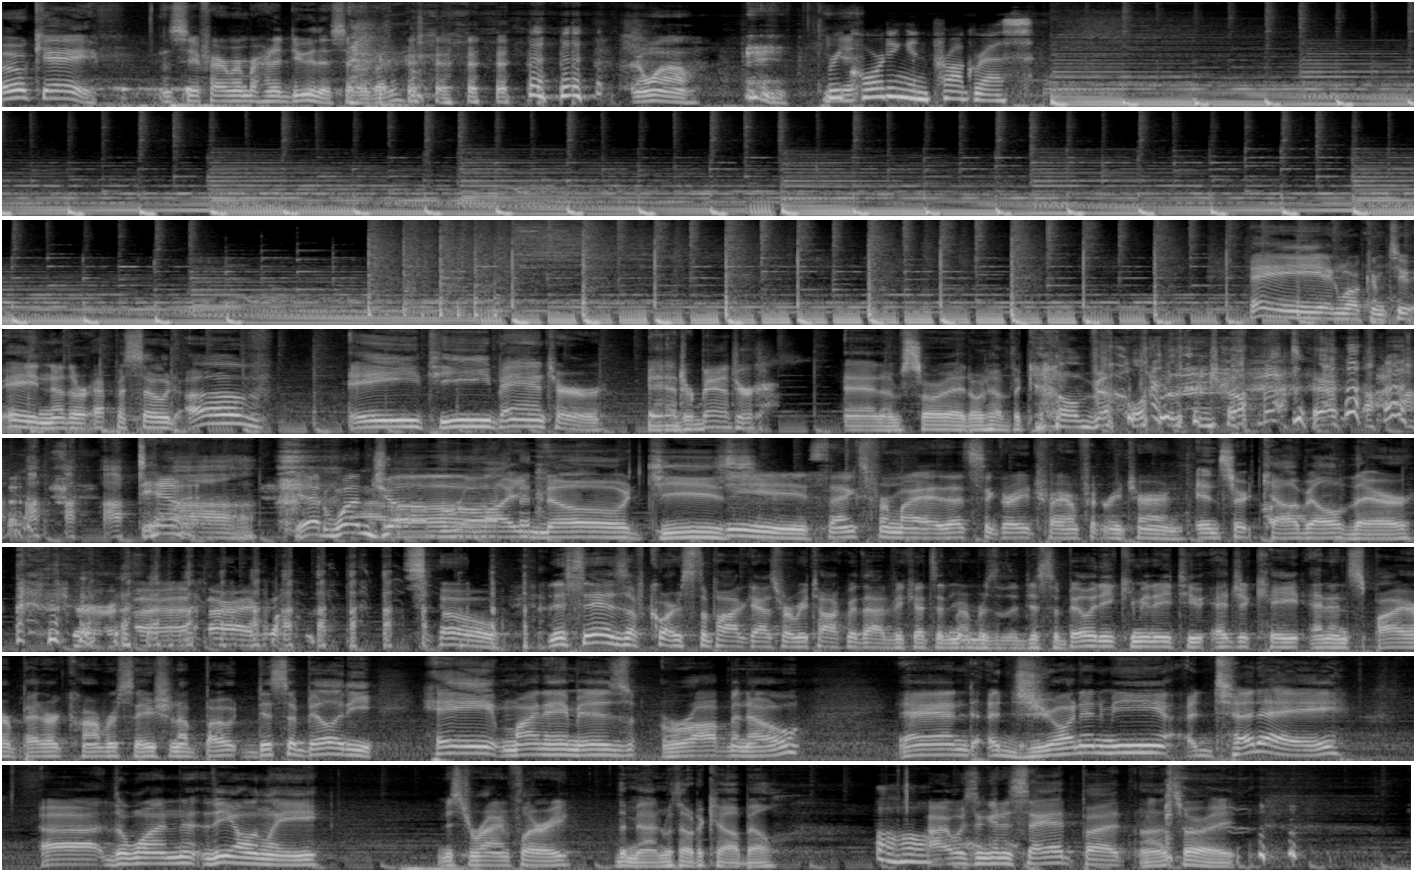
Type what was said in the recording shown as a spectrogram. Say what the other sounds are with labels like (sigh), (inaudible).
Okay, let's see if I remember how to do this, everybody. (laughs) Been a while. Recording in progress. Welcome to another episode of AT Banter. Banter, banter. And I'm sorry I don't have the (laughs) cowbell or the drum. (laughs) Damn it. You had one job, Oh, Rob. I know. Jeez. Jeez, thanks for my. That's a great triumphant return. Insert cowbell there. Sure. (laughs) Uh, all right. Well, so, this is, of course, the podcast where we talk with advocates and members of the disability community to educate and inspire better conversation about disability. Hey, my name is Rob Mineault, and joining me today, uh, the one, the only, Mr. Ryan Fleury. The man without a cowbell. Oh. I wasn't going to say it, but That's all right. (laughs)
